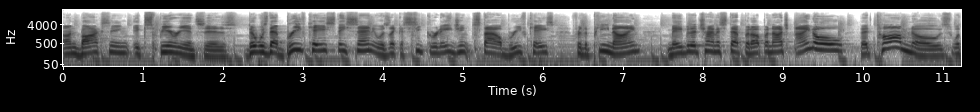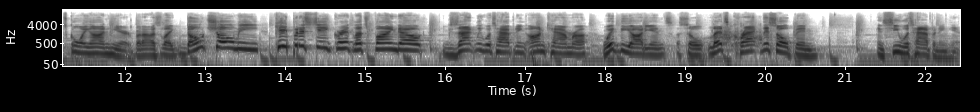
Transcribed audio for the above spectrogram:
unboxing experiences. There was that briefcase they sent. It was like a secret agent style briefcase for the P9. Maybe they're trying to step it up a notch. I know that Tom knows what's going on here, but I was like, don't show me. Keep it a secret. Let's find out exactly what's happening on camera with the audience. So let's crack this open and see what's happening here.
